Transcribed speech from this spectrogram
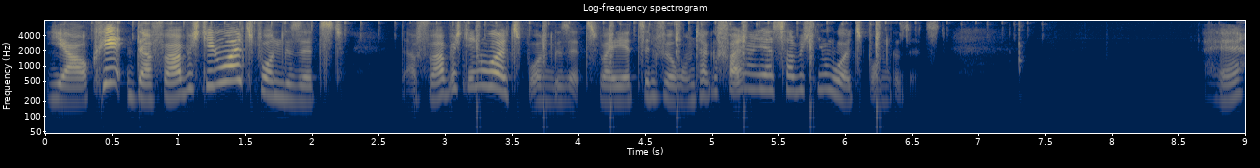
Ja, okay. Dafür habe ich den Worldspawn gesetzt. Dafür habe ich den Worldspawn gesetzt. Weil jetzt sind wir runtergefallen und jetzt habe ich den Worldspawn gesetzt. Hä?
